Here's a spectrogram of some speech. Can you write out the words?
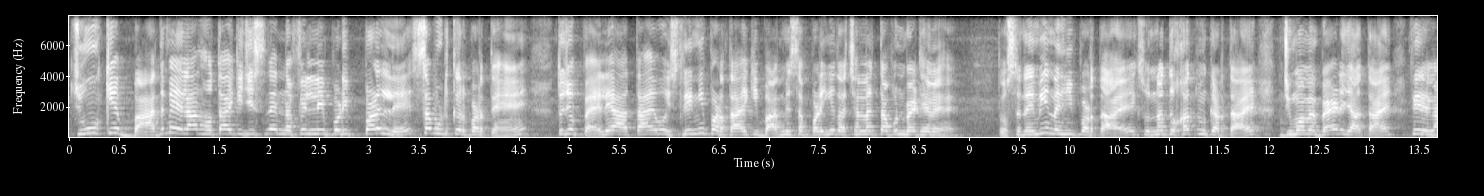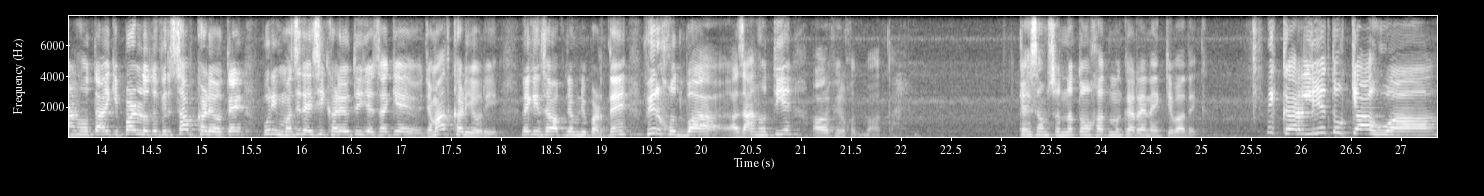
چونکہ بعد میں اعلان ہوتا ہے کہ جس نے نفل نہیں پڑھی، پڑھ لے، سب اٹھ کر پڑھتے ہیں، تو جو پہلے آتا ہے وہ اس لیے نہیں پڑھتا ہے کہ بعد میں سب پڑھیں گے تو اچھا لگتا، اپن بیٹھے ہوئے ہیں۔ تو اس نے بھی نہیں پڑھتا ہے، ایک سنت تو ختم کرتا ہے، جمعہ میں بیٹھ جاتا ہے، پھر اعلان ہوتا ہے کہ پڑھ لو تو پھر سب کھڑے ہوتے ہیں۔ پوری مسجد ایسی کھڑی ہوتی ہے جیسا کہ جماعت کھڑی ہو رہی ہے۔ لیکن سب اپنی اپنی پڑھتے ہیں، پھر خطبہ اذان ہوتی ہے اور پھر خطبہ ہوتا ہے۔ کیسے ہم سنتوں ختم کر رہے ہیں ایک کے بعد ایک؟ نہیں، کر لیے تو کیا ہوا؟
